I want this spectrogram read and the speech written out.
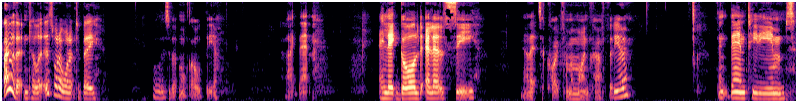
play with it until it is what I want it to be. Oh, there's a bit more gold there. like that. I like gold LLC. Now that's a quote from a Minecraft video. I think Dan TDM's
